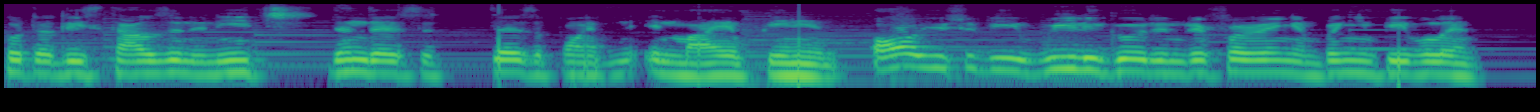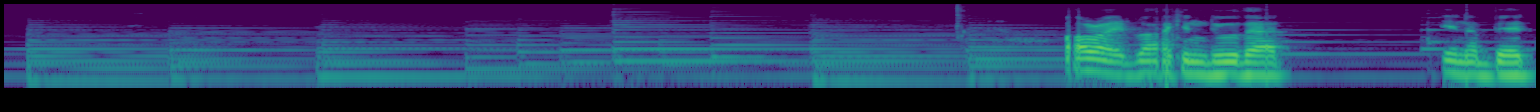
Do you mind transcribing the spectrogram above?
put at least thousand in each. Then there's a there's a point, in my opinion. Or you should be really good in referring and bringing people in. All right, I can do that in a bit.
